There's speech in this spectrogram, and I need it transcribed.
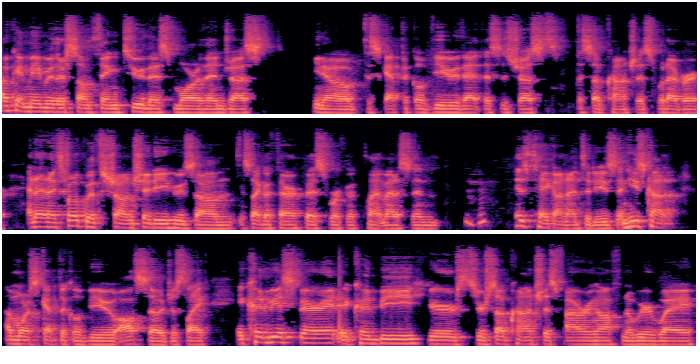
okay, maybe there's something to this more than just, you know, the skeptical view that this is just the subconscious, whatever. And, and I spoke with Sean Chitty, who's um, a psychotherapist working with plant medicine. Mm-hmm. His take on entities, and he's kind of a more skeptical view. Also, just like it could be a spirit, it could be your your subconscious firing off in a weird way.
